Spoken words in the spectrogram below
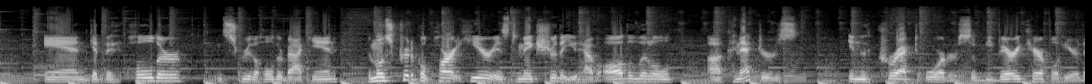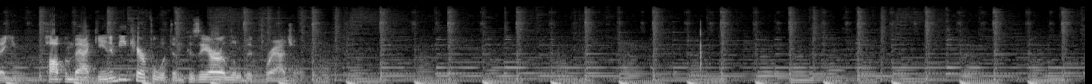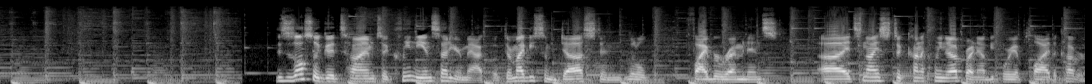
and get the holder and screw the holder back in. The most critical part here is to make sure that you have all the little uh, connectors in the correct order. So be very careful here that you pop them back in and be careful with them because they are a little bit fragile. This is also a good time to clean the inside of your MacBook. There might be some dust and little fiber remnants. Uh, it's nice to kind of clean it up right now before you apply the cover.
